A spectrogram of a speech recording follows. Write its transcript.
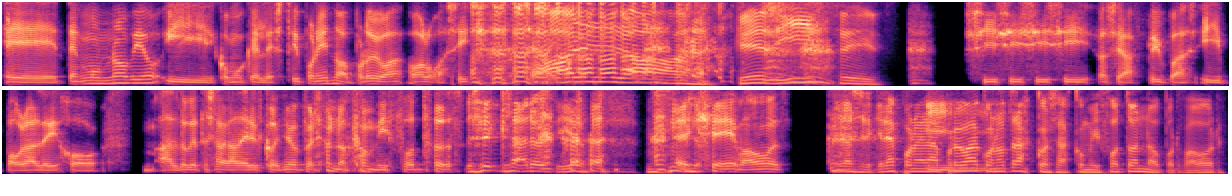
eh, tengo un novio y como que le estoy poniendo a prueba o algo así. O. ¿Qué dices? Sí, sí, sí, sí. O sea, flipas. Y Paula le dijo, algo que te salga del coño, pero no con mis fotos. claro, tío. es que, vamos, Mira, si quieres poner a Y- prueba con otras cosas, con mis fotos no, por favor.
